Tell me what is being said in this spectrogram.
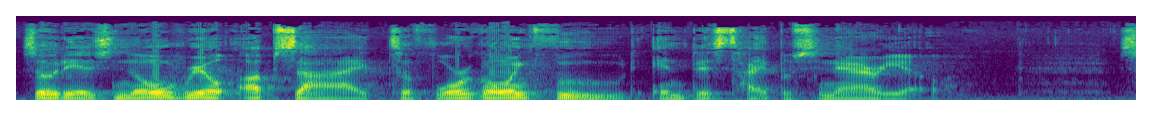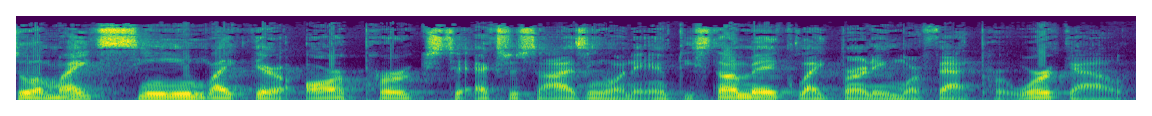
So there's no real upside to foregoing food in this type of scenario. So it might seem like there are perks to exercising on an empty stomach, like burning more fat per workout,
